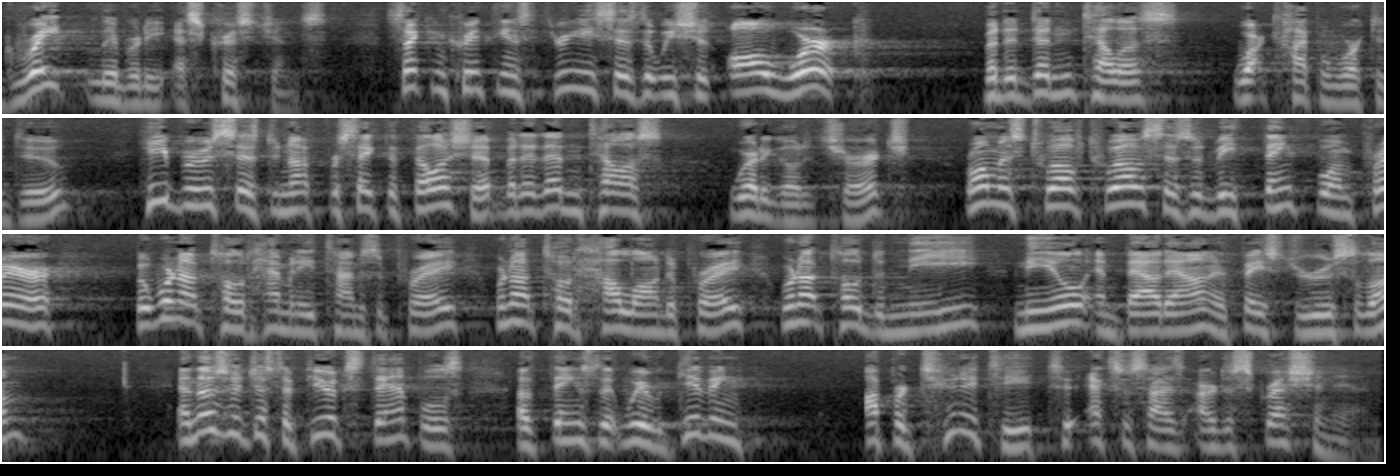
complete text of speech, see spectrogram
great liberty as Christians. 2 Corinthians 3 says that we should all work, but it doesn't tell us what type of work to do. Hebrews says, do not forsake the fellowship, but it doesn't tell us where to go to church. Romans 12 12 says to be thankful in prayer, but we're not told how many times to pray. We're not told how long to pray. We're not told to knee, kneel and bow down and face Jerusalem. And those are just a few examples of things that we're giving opportunity to exercise our discretion in.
